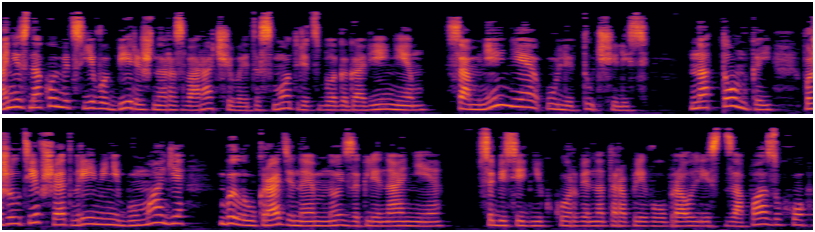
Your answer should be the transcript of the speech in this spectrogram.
а незнакомец его бережно разворачивает и смотрит с благоговением, сомнения улетучились. На тонкой, пожелтевшей от времени бумаге было украденное мной заклинание. Собеседник Корвина торопливо убрал лист за пазуху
